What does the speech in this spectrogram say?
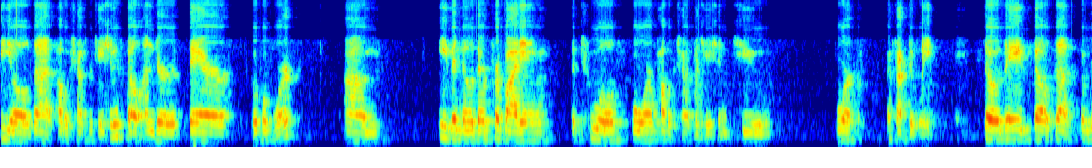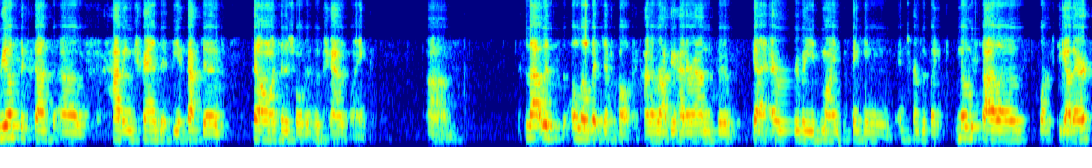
feel that public transportation fell under their scope of work, um, even though they're providing the tools for public transportation to work effectively. So they felt that the real success of having transit be effective fell onto the shoulders of TransLink. Um, so that was a little bit difficult to kind of wrap your head around and sort of get everybody's mind thinking in terms of like no silos work together.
